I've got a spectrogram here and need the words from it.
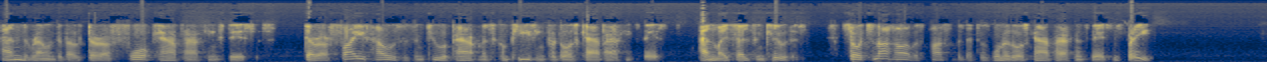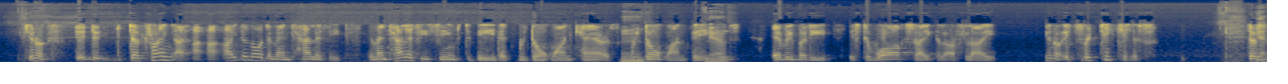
and the roundabout, there are four car parking spaces. there are five houses and two apartments competing for those car parking spaces, and myself included. So it's not always possible that there's one of those car parking spaces free. You know, they're trying. I, I, I don't know the mentality. The mentality seems to be that we don't want cars, mm. we don't want vehicles. Yeah. Everybody is to walk, cycle, or fly. You know, it's ridiculous. Yeah.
